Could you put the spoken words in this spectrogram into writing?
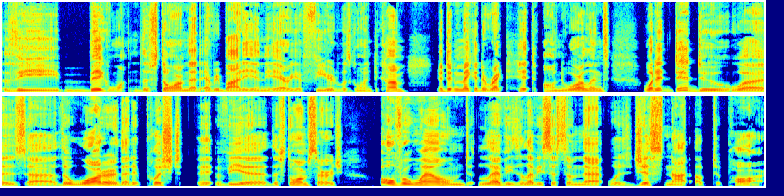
the big one, the storm that everybody in the area feared was going to come. It didn't make a direct hit on New Orleans. What it did do was uh, the water that it pushed uh, via the storm surge overwhelmed levees, a levee system that was just not up to par.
